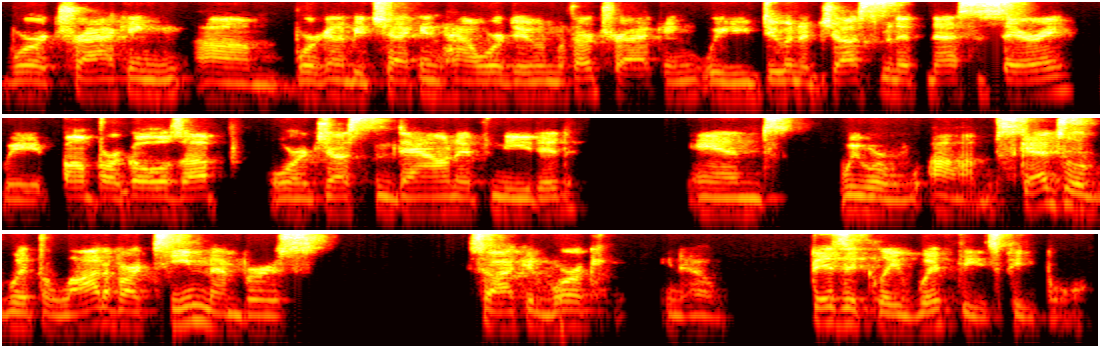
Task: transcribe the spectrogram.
we're tracking. Um, we're going to be checking how we're doing with our tracking. We do an adjustment if necessary. We bump our goals up or adjust them down if needed. And we were um, scheduled with a lot of our team members so I could work, you know, physically with these people.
